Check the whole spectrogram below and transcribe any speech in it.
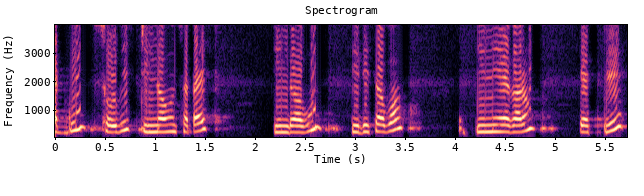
আঠ গুণ চৌবিছ তিনি ন গুণ সাতাইছ তিনি দহ ত্ৰিছ হ'ব। তিনি এঘাৰ তেত্ৰিছ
